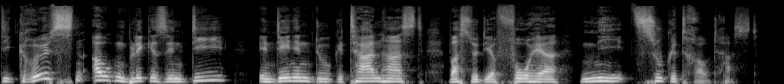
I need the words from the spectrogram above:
Die größten Augenblicke sind die, in denen du getan hast, was du dir vorher nie zugetraut hast.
